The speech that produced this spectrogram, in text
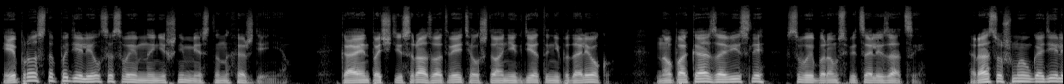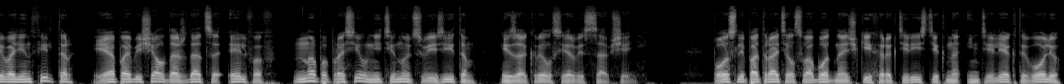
и просто поделился своим нынешним местонахождением. Каин почти сразу ответил, что они где-то неподалеку, но пока зависли с выбором специализации. Раз уж мы угодили в один фильтр, я пообещал дождаться эльфов, но попросил не тянуть с визитом и закрыл сервис сообщений. После потратил свободные очки характеристик на интеллект и волю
